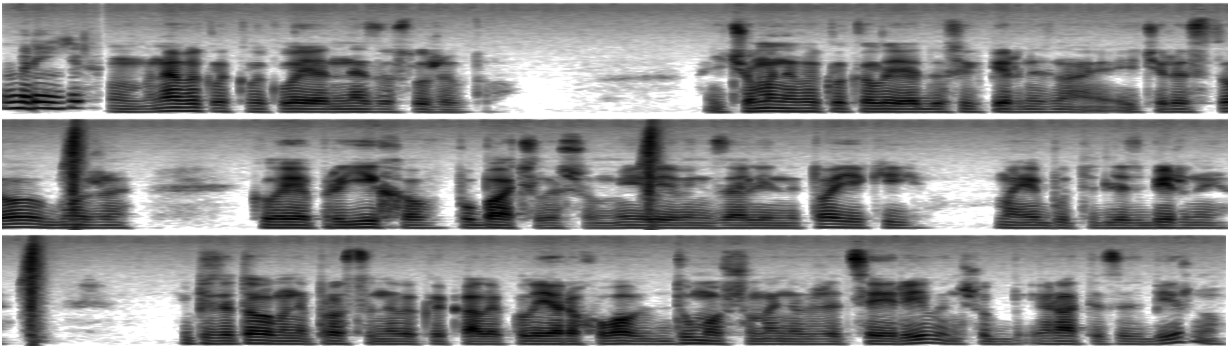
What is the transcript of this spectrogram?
мрії? Ну, Мене викликали, коли я не заслужив того. І чому мене викликали, я до сих пір не знаю. І через то, може, коли я приїхав, побачили, що мій рівень взагалі не той, який має бути для збірної. І після того мене просто не викликали. Коли я рахував, думав, що в мене вже цей рівень, щоб грати за збірну.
